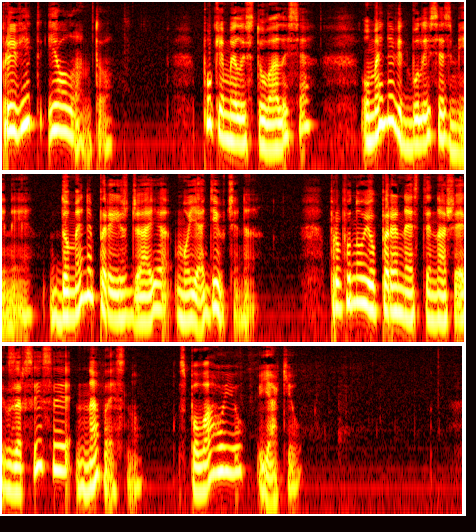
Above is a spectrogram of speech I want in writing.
Привіт, Іоланто. Поки ми листувалися, у мене відбулися зміни. До мене переїжджає моя дівчина. Пропоную перенести наші екзерсиси на весну. З повагою, Яків.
